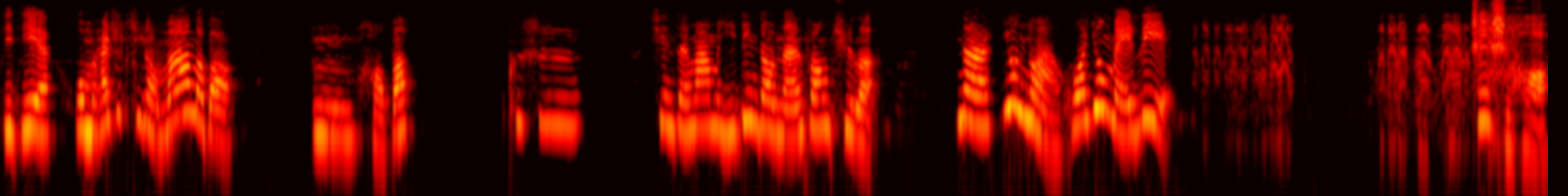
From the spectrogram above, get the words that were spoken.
姐姐，我们还是去找妈妈吧。嗯，好吧。可是，现在妈妈一定到南方去了，那儿又暖和又美丽。这时候，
